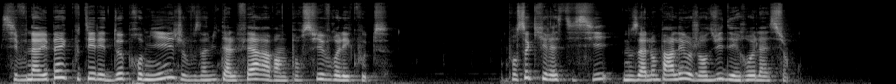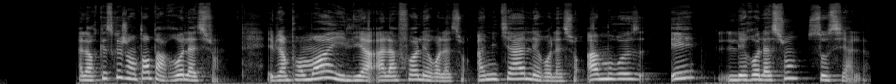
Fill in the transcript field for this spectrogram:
Si vous n'avez pas écouté les deux premiers, je vous invite à le faire avant de poursuivre l'écoute. Pour ceux qui restent ici, nous allons parler aujourd'hui des relations. Alors qu'est-ce que j'entends par relation? Eh bien pour moi, il y a à la fois les relations amicales, les relations amoureuses et les relations sociales.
